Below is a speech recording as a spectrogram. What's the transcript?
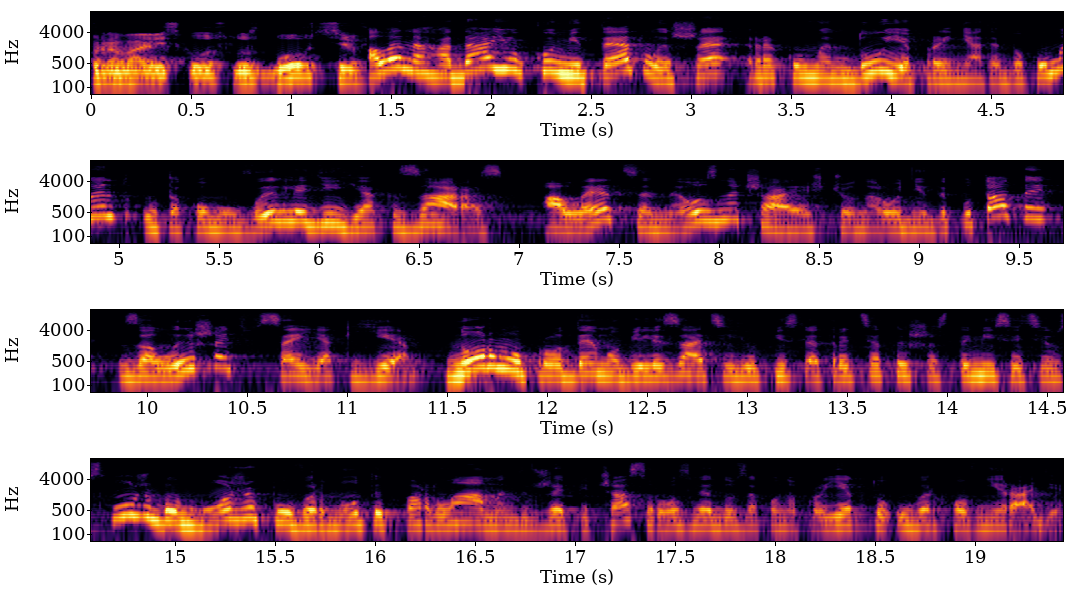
права військовослужбовців. Але нагадаю, комітет лише рекомендує прийняти документ у такому вигляді, як зараз. Але це не означає, що народні депутати залишать все як є. Норму про демобілізацію після 36 місяців служби може повернути парламент вже під час розгляду законопроєкту у Верховній Раді.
